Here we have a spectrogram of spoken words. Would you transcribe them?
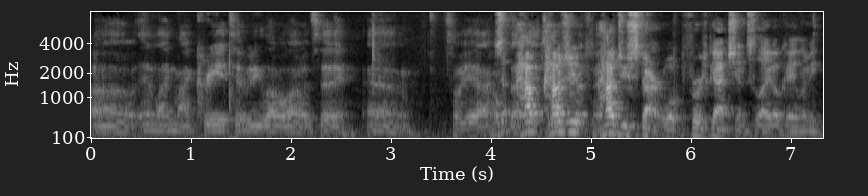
uh in like my creativity level i would say um so yeah I hope So that how how'd you question. how'd you start? What first got you into like okay, let me this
